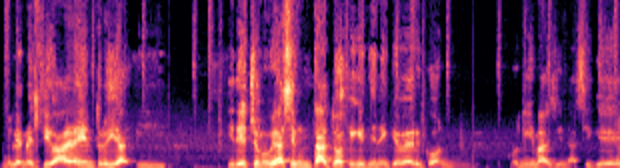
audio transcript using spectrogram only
me lo he metido adentro y, y, de hecho me voy a hacer un tatuaje que tiene que ver con, con Imagine, así que...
